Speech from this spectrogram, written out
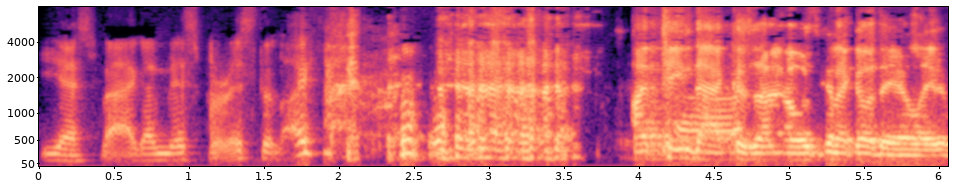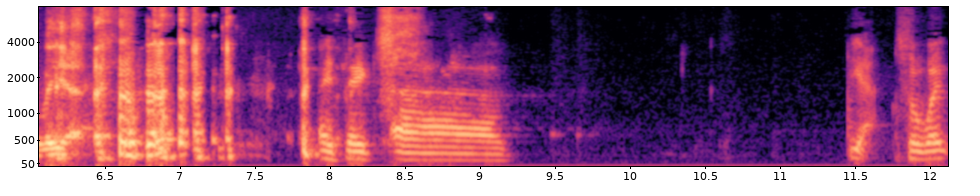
yes, bag, I miss barista life. I pinned that because I, I, was going to go there later, but yeah. I think uh, yeah. So when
